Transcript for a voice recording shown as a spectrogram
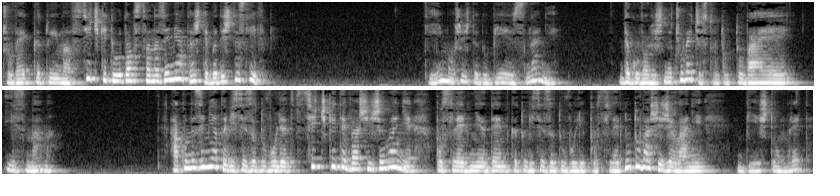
човек като има всичките удобства на земята, ще бъде щастлив. Ти можеш да добиеш знание, да говориш на човечеството. Това е измама. Ако на земята ви се задоволят всичките ваши желания, последния ден, като ви се задоволи последното ваше желание, вие ще умрете.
